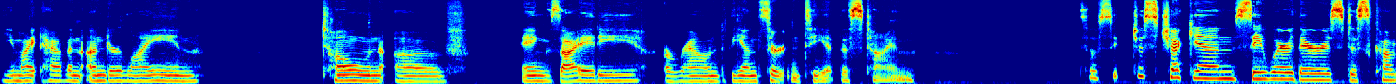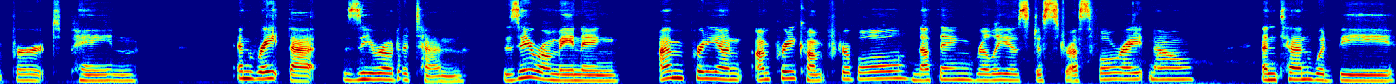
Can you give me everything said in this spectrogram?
You might have an underlying tone of anxiety around the uncertainty at this time. So see, just check in, see where there is discomfort, pain, and rate that zero to 10. Zero meaning I'm pretty un, I'm pretty comfortable. Nothing really is distressful right now. And 10 would be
